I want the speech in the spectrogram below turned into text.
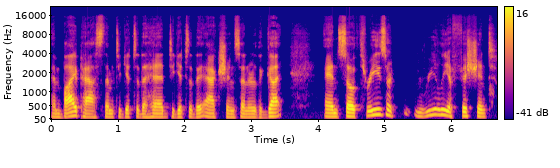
and bypass them to get to the head, to get to the action center, of the gut. And so threes are really efficient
